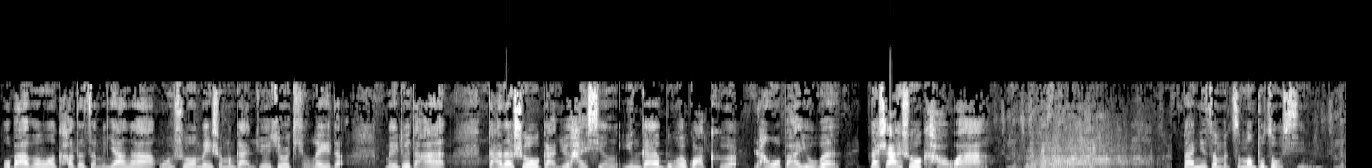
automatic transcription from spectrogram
我爸问我考的怎么样啊？我说没什么感觉，就是挺累的，没对答案。答的时候感觉还行，应该不会挂科。然后我爸又问：“那啥时候考啊？”爸，你怎么这么不走心？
